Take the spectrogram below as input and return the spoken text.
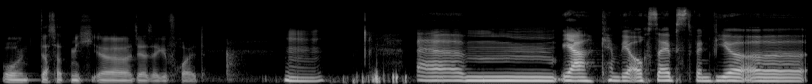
Und das hat mich äh, sehr, sehr gefreut. Ähm, ja, kennen wir auch selbst, wenn wir,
